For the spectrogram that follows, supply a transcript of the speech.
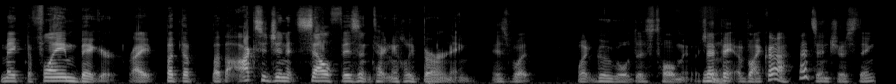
make the flame bigger, right? But the but the oxygen itself isn't technically burning, is what what Google just told me, which I Hmm. think I'm like, ah, that's interesting.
